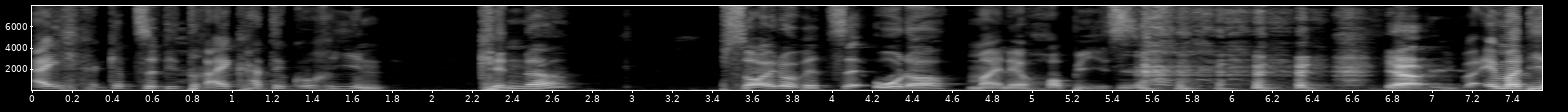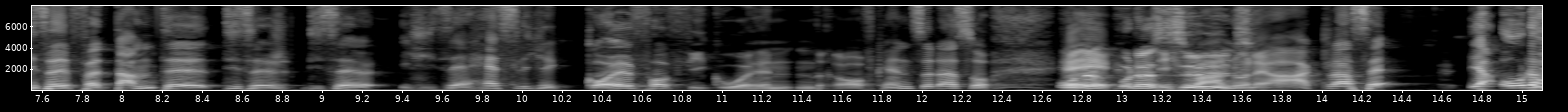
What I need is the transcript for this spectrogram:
eigentlich gibt es so die drei Kategorien. Kinder, Pseudowitze oder meine Hobbys. ja. Immer diese verdammte, diese, diese, diese hässliche Golferfigur hinten drauf. Kennst du das so? Hey, oder, oder ich war nur eine A-Klasse, ja, oder,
